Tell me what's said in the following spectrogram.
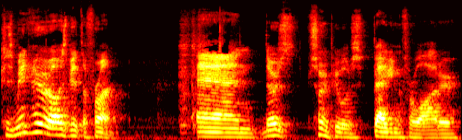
because me and her would always be at the front, and there's so many people just begging for water.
